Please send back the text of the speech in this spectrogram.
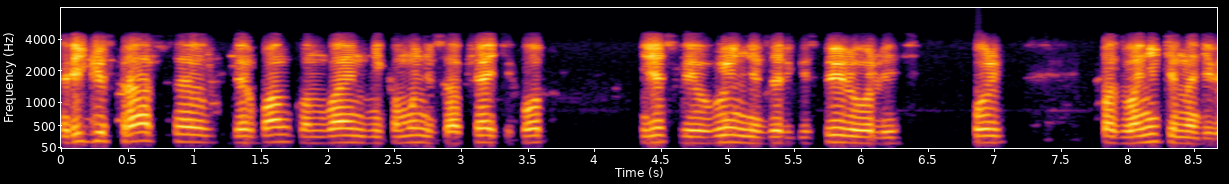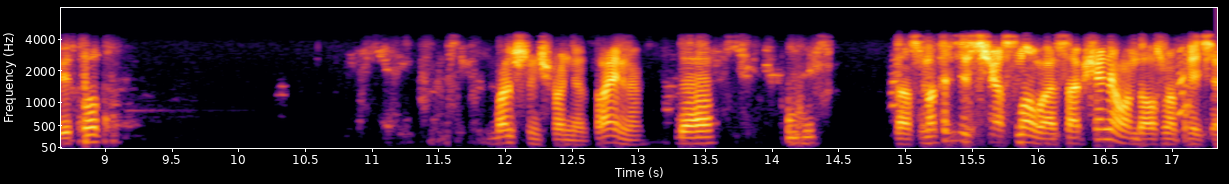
Регистрация в Сбербанк онлайн, никому не сообщайте код. Если вы не зарегистрировались, позвоните на 900. Больше ничего нет, правильно? Да. Да, смотрите, сейчас новое сообщение вам должно прийти.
